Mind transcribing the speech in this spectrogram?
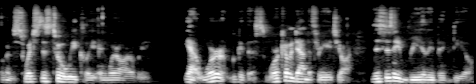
We're going to switch this to a weekly, and where are we? Yeah, we're look at this. We're coming down to 3 ATR. This is a really big deal.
